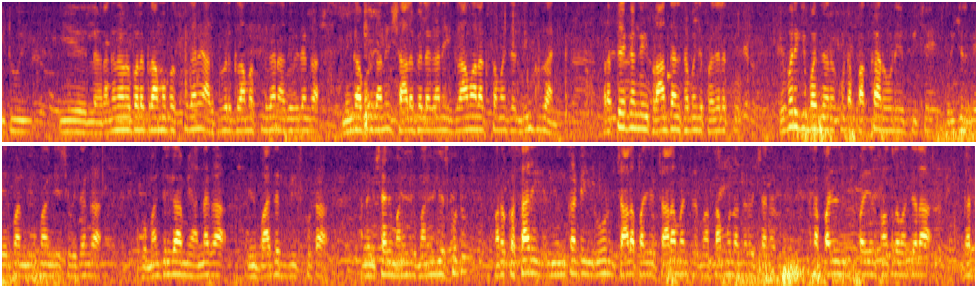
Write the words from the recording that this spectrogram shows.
ఇటు ఈ రంగనాథపల్లి గ్రామస్తులు కానీ అడపపల్లి గ్రామస్తులు కానీ అదేవిధంగా మింగాపూర్ కానీ షాలపల్లె కానీ ఈ గ్రామాలకు సంబంధించిన లింకు కానీ ప్రత్యేకంగా ఈ ప్రాంతానికి సంబంధించిన ప్రజలకు ఎవరికి ఇబ్బంది జరగకుండా పక్కా రోడ్డు వేయించే బ్రిడ్జిలకు ఏర్పాటు నిర్మాణం చేసే విధంగా ఒక మంత్రిగా మీ అన్నగా నేను బాధ్యత తీసుకుంటా అనే విషయాన్ని మనవి మనవి చేసుకుంటూ మరొకసారి ఎందుకంటే ఈ రోడ్డు చాలా పది చాలా మంది మా తమ్ముళ్ళందరూ వచ్చారు. అన్న పది పదిహేను సంవత్సరాల మధ్యలో గత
